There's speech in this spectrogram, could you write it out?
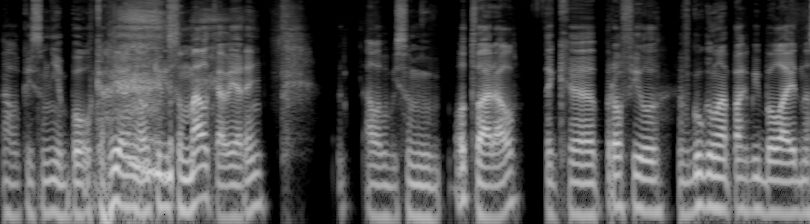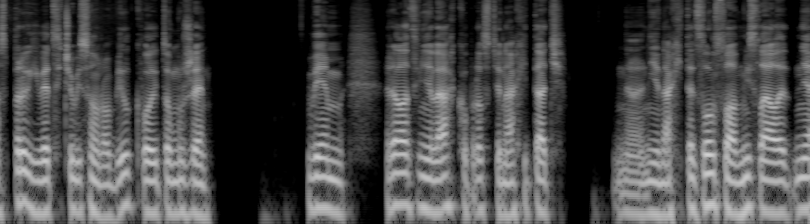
alebo keby som nie bol kaviareň, ale keby som mal kaviareň, alebo by som ju otváral, tak e, profil v Google mapách by bola jedna z prvých vecí, čo by som robil, kvôli tomu, že viem relatívne ľahko proste nachytať, e, nie nachytať zlom slova v mysle, ale ne,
